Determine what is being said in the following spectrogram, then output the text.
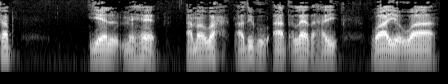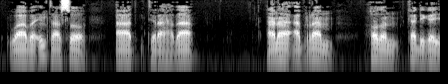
kab yeelmeheed ama wax adigu aad leedahay waayo waa waaba intaasoo aad tiraahdaa. Anaa abram hodan ka dhigay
